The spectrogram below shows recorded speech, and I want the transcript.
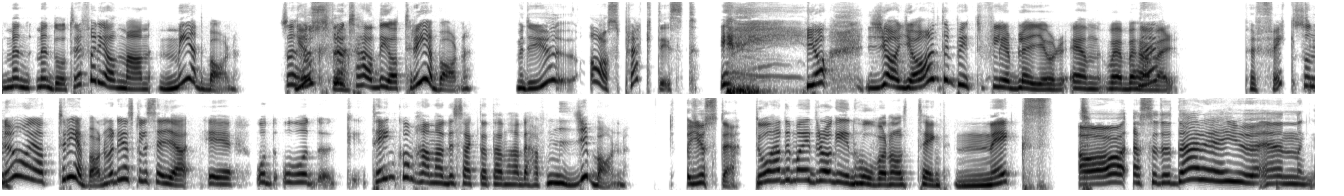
men, men då träffade jag en man med barn. Så hux flux hade jag tre barn. Men det är ju aspraktiskt. ja, ja, jag har inte bytt fler blöjor än vad jag behöver. Perfekt Så ju. nu har jag tre barn, det var det jag skulle säga. Eh, och, och, tänk om han hade sagt att han hade haft nio barn. Just det. Då hade man ju dragit in hovarna och tänkt next. Ja, alltså det där är ju en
